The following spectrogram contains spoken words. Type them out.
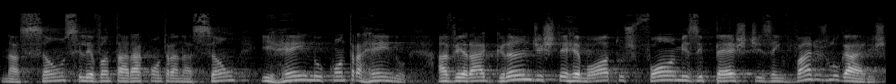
Nação se levantará contra nação e reino contra reino haverá grandes terremotos, fomes e pestes em vários lugares,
